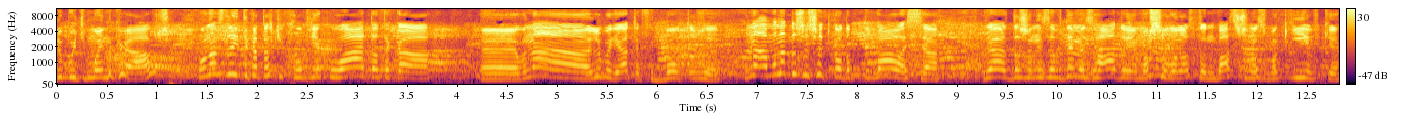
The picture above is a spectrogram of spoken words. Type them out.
любить Майнкрафт. Вона взагалі така трошки хлоп'якувата, така. Е, Вона любить грати в футбол теж. Вона, вона дуже швидко адаптувалася. Зараз навіть не завжди ми згадуємо, що вона з Донбасу, що вона з Макіївки.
